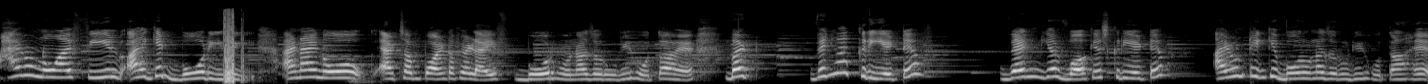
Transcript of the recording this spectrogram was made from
I don't know, I feel I get bored easily. And I know at some point of your life bore होना ज़रूरी होता है। But when you are creative when your work is creative I don't think ये बोर होना ज़रूरी होता है,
